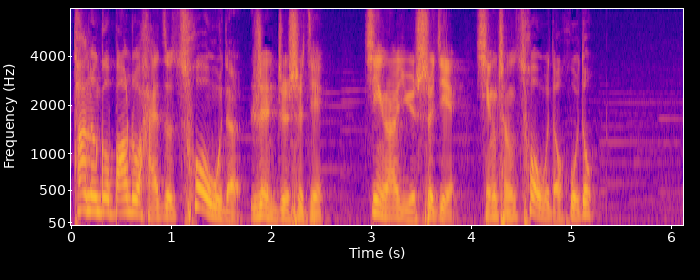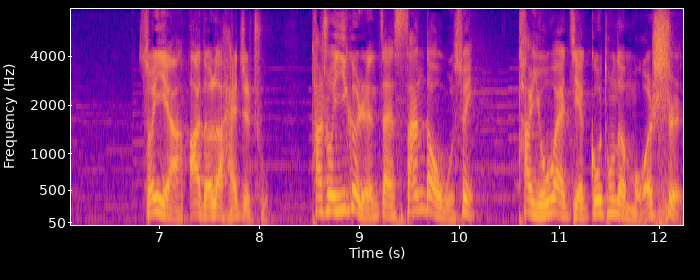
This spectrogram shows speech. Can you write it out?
他能够帮助孩子错误的认知世界，进而与世界形成错误的互动。所以啊，阿德勒还指出，他说一个人在三到五岁，他与外界沟通的模式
